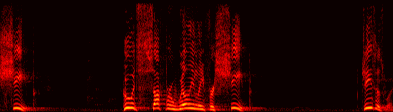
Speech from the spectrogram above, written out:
sheep. Who would suffer willingly for sheep? Jesus would.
